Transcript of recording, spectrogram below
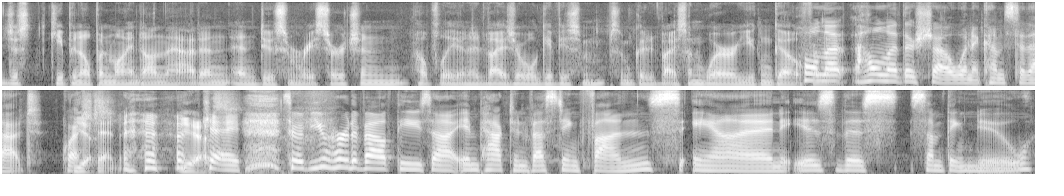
just keep an open mind on that and, and do some research, and hopefully an advisor will give you some, some good advice on where you can go. for Whole, no, whole other show when it comes to that question. Yes. okay. So, have you heard about these uh, impact investing funds? And is this something new?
